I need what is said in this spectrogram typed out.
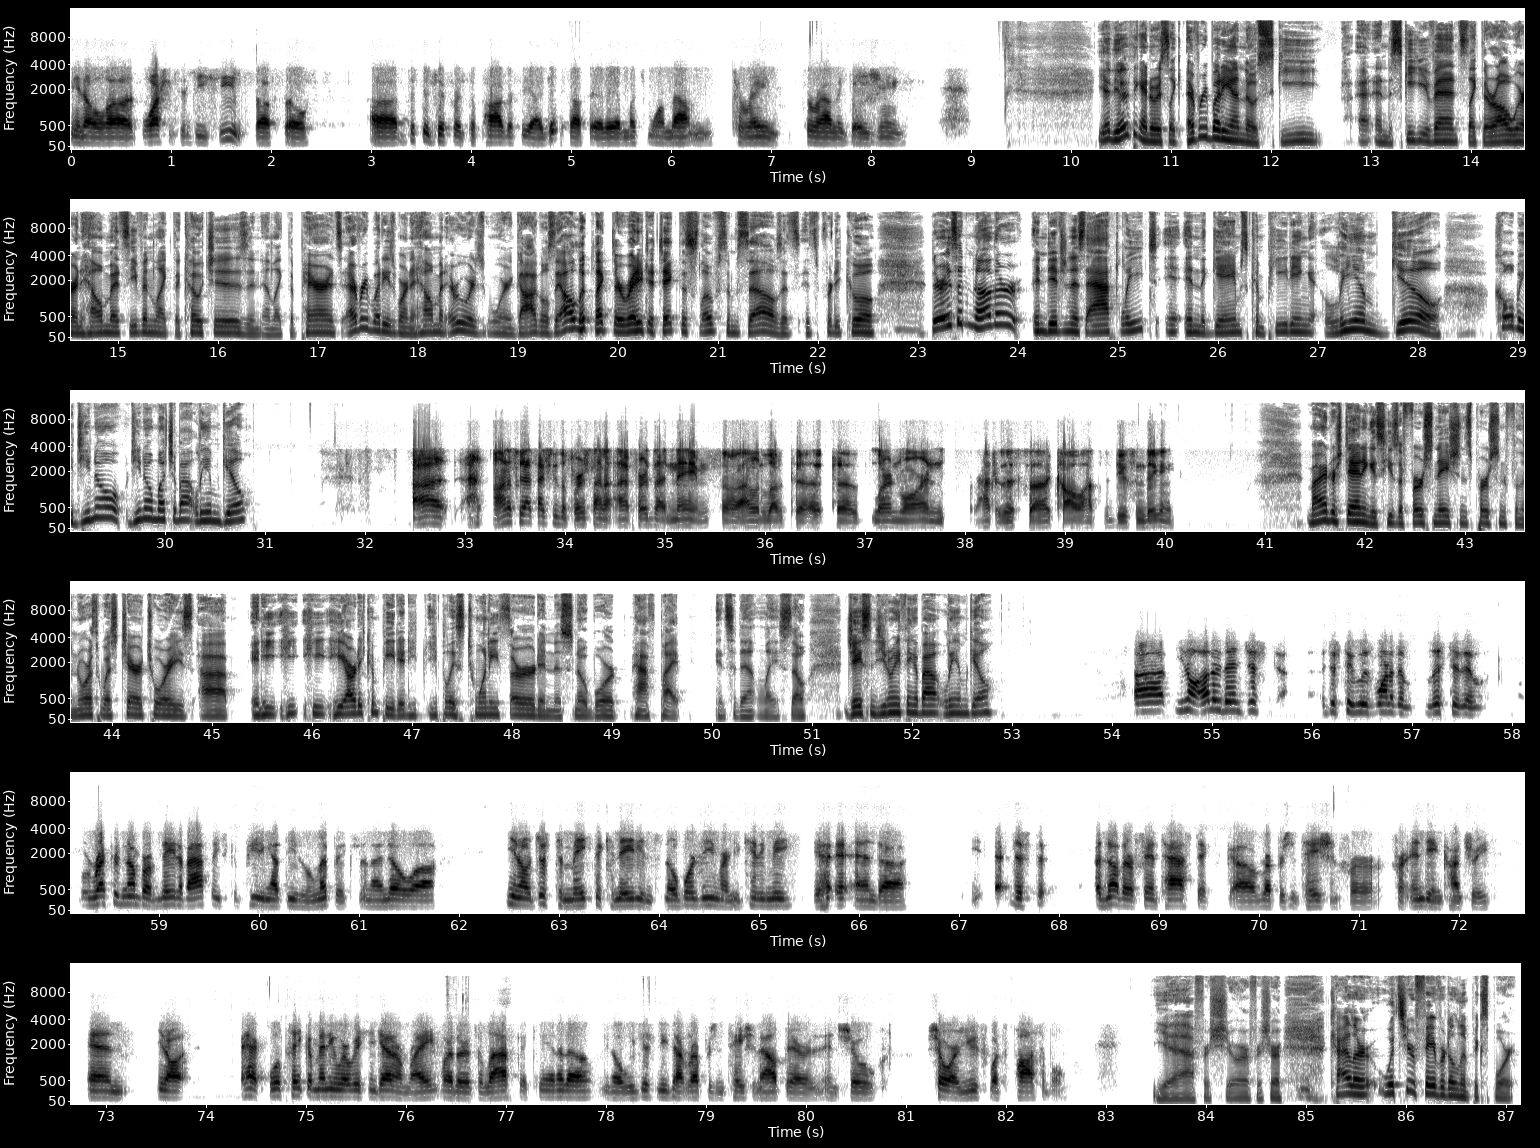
you know uh, Washington D.C. and stuff. So uh, just a different topography, I guess, out there. They have much more mountain terrain surrounding Beijing. Yeah, the other thing I noticed, like everybody on those ski and the ski events, like they're all wearing helmets, even like the coaches and, and like the parents, everybody's wearing a helmet, everybody's wearing goggles. They all look like they're ready to take the slopes themselves. It's it's pretty cool. There is another indigenous athlete in, in the games competing, Liam Gill. Colby, do you know do you know much about Liam Gill? Uh, honestly, that's actually the first time I've heard that name. So I would love to to learn more. And after this uh, call, I'll have to do some digging. My understanding is he's a First Nations person from the Northwest Territories, uh, and he he he he already competed. He he placed 23rd in the snowboard half pipe, incidentally. So, Jason, do you know anything about Liam Gill? Uh, you know, other than just just he was one of the listed a record number of Native athletes competing at these Olympics, and I know, uh, you know, just to make the Canadian snowboard team. Are you kidding me? And uh, just another fantastic uh, representation for for Indian country, and you know, heck, we'll take them anywhere we can get them, right? Whether it's Alaska, Canada, you know, we just need that representation out there and, and show show our youth what's possible. Yeah, for sure, for sure. Kyler, what's your favorite Olympic sport?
